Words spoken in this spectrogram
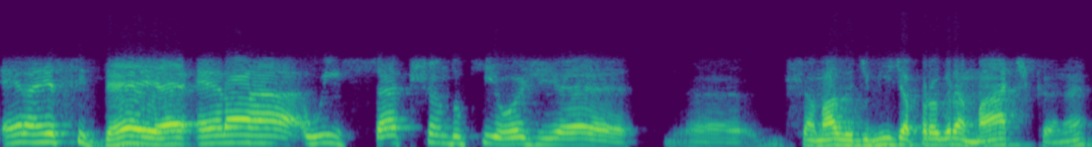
Era essa ideia, era o inception do que hoje é, é chamado de mídia programática, né?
